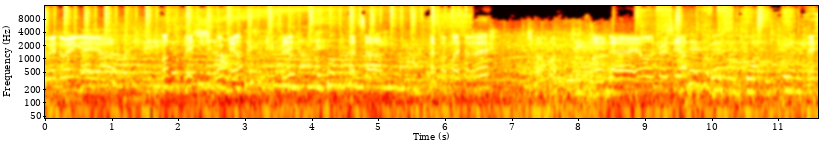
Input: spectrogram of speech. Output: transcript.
So we're doing a uh, muscle beach workout, you can see. That's uh, that's my place over there. and uh, all the crews here. This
